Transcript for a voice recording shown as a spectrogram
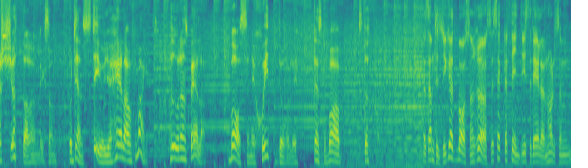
Bara köttar den liksom. Och den styr ju hela arrangemanget. Hur den spelar. Basen är skitdålig. Den ska bara stötta. Men samtidigt tycker jag att basen rör sig säkert fint i vissa delar. Den har liksom...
